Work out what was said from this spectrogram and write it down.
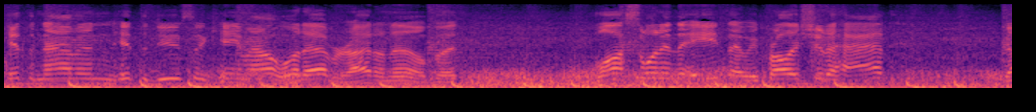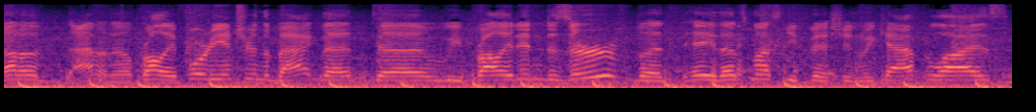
hit the Navin, hit the Deusa, came out, whatever. I don't know, but lost one in the eighth that we probably should have had. Got a, I don't know, probably a 40 incher in the bag that uh, we probably didn't deserve, but hey, that's musky fishing. We capitalized.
